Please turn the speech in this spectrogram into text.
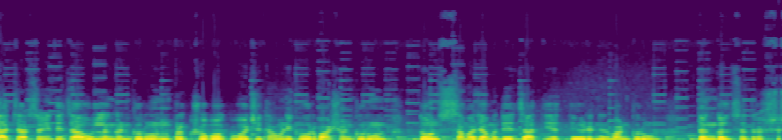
आचारसंहितेचा उल्लंघन करून प्रक्षोभक व चिथावणीखोर भाषण करून दोन समाजामध्ये जातीय तेढ निर्माण करून दंगल सदृश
